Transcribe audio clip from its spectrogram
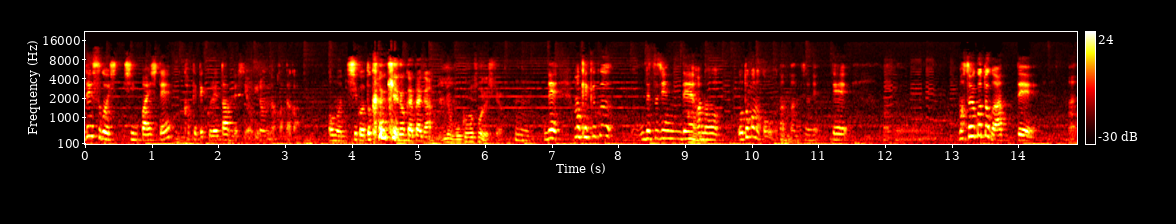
ですごい心配してかけてくれたんですよ。いろんな方が。主に仕事関係の方が、でも僕もそうでしたよ。うん、で、まあ、結局別人で、うん。あの男の子だったんですよね、であの、まあ、そういうことがあってあの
